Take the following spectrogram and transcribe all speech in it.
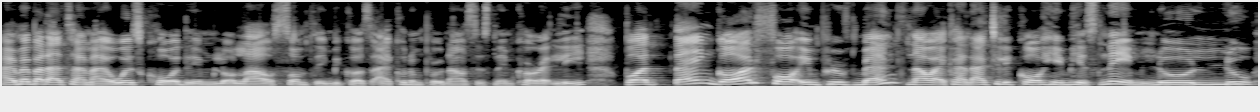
I remember that time I always called him Lola or something because I couldn't pronounce his name correctly. But thank God for improvement. Now I can actually call him his name, Lolu.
